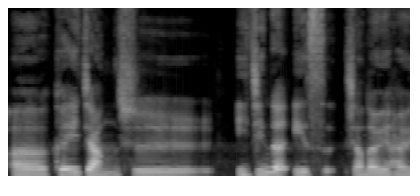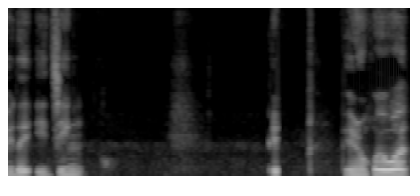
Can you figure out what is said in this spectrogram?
呃，可以讲是已经的意思，相当于汉语的已经。别别人会问。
